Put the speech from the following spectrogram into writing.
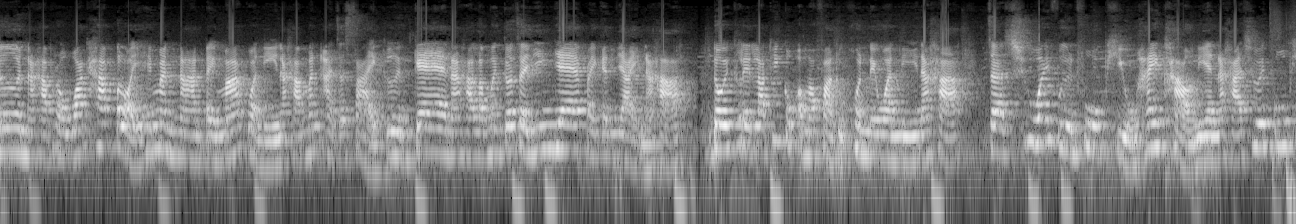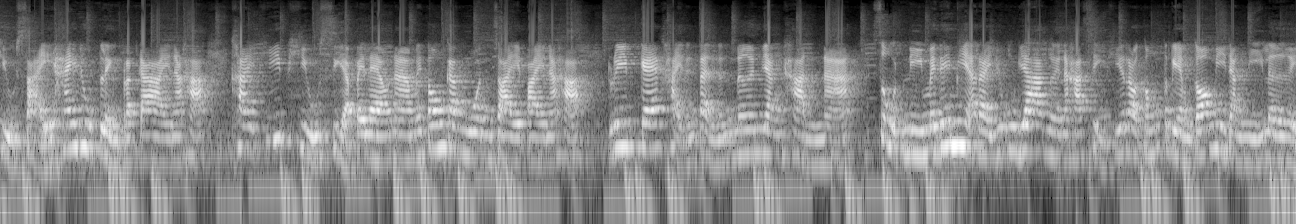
นิ่นๆนะคะ เพราะว่าถ้าปล่อยให้มันนานไปมากกว่านี้นะคะ มันอาจจะสายเกินแก้นะคะ แล้วมันก็จะยิ่งแย่ไปกันใหญ่นะคะโดยเคล็ดลับที่กบเอามาฝากทุกคนในวันนี้นะคะ จะช่วยฟื้นฟูผิวให้ขาวเนียนนะคะ ช่วยกู้ผิวใสให้ดูเปล่งประกายนะคะ ใครที่ผิวเสียไปแล้วนะ ไม่ต้องกังวลใจไปนะคะ รีบแก้ไขตั้งแต่เนิ่นๆยังทันนะ สูตรนี้ไม่ได้มีอะไรยุ่งยากเลยนะคะ สิ่งที่เราต้องเตรียมก็มีดังนี้เลย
